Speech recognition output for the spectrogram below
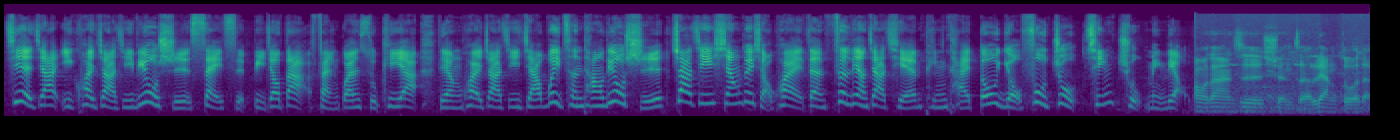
吉野家一块炸鸡六十，size 比较大。反观 Sukiya，两块炸鸡加味噌汤六十，炸鸡相对小块，但分量价钱平台都有附注，清楚明了。那我当然是选择量多的，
